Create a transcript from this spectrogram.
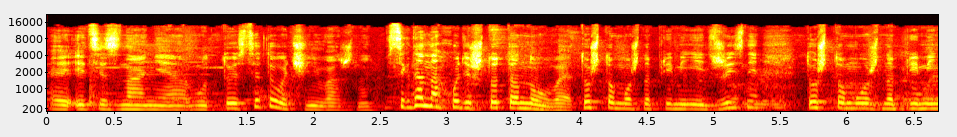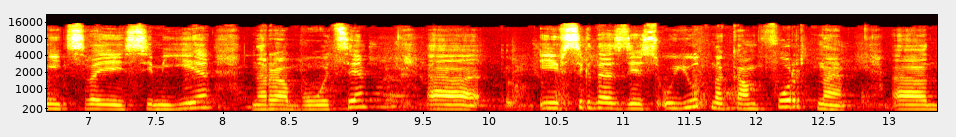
э, эти знания. Вот, то есть это очень важно. Всегда находишь что-то новое, то, что можно применить в жизни, то, что можно применить в своей семье, на работе. А, и всегда здесь уютно, комфортно, а,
